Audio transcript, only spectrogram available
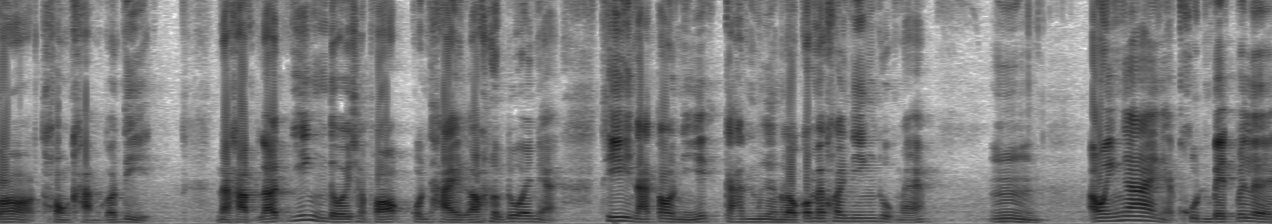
ก็ทองคำก็ดีด นะครับแล้วยิ่งโดยเฉพาะคนไทยเราด้วยเนี่ย ที่ณตอนนี้การเมืองเราก็ไม่ค่อยนิ่งถูกไหมอืม เอาง่ายๆเนี่ยคุณเบ็ดไปเลย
